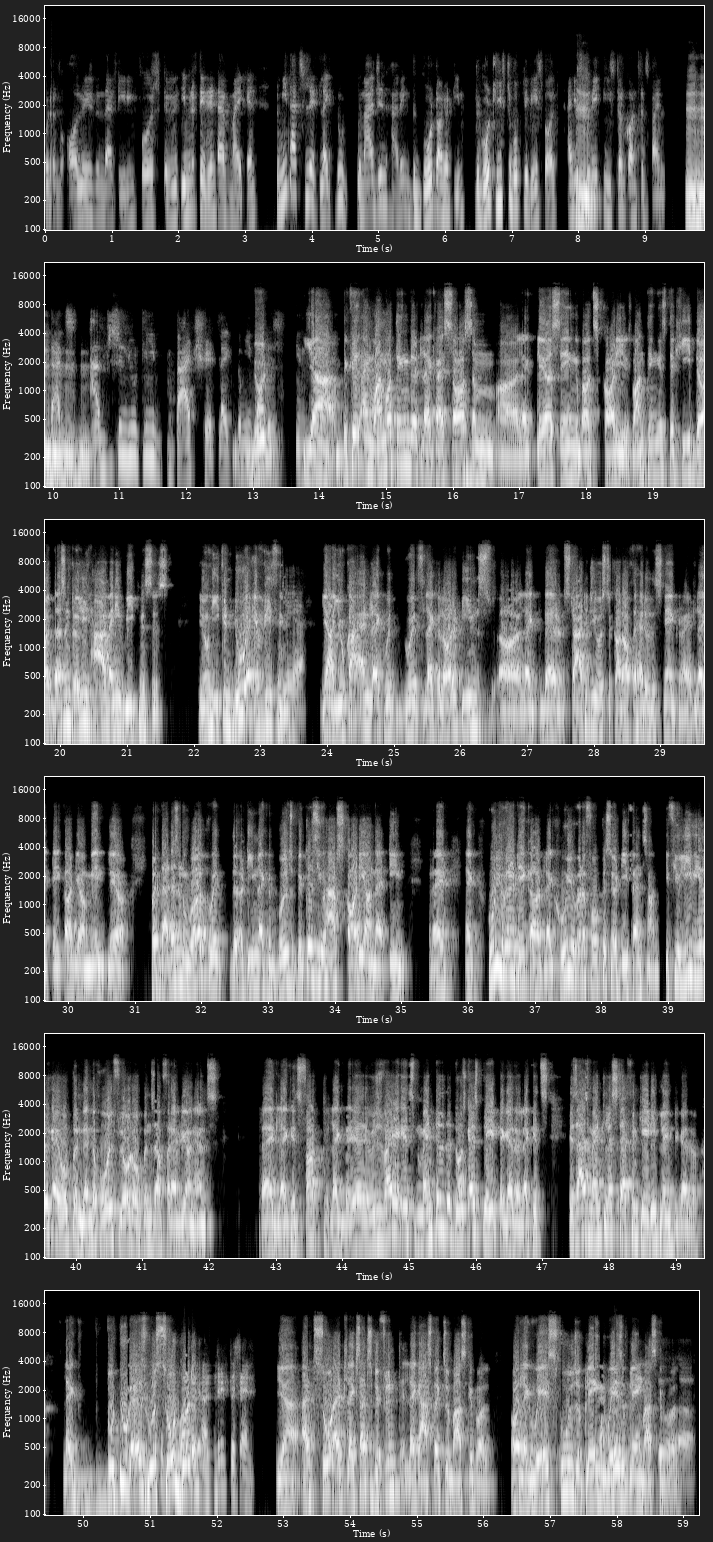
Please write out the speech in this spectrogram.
would have always been that leading force, even if they didn't have Mike. And to me, that's lit. Like, dude, imagine having the GOAT on your team. The GOAT leaves to go play baseball and you Hmm. still make the Eastern Conference final. Mhm, That's mhm, mhm. absolutely bad shit. Like, to me, Dude, that is insane. Yeah, because and one more thing that like I saw some uh, like players saying about Scotty is one thing is that he do- doesn't really have any weaknesses. You know, he can do everything. Yeah. Yeah, you can't. And like with with like a lot of teams, uh, like their strategy was to cut off the head of the snake, right? Like take out your main player. But that doesn't work with the, a team like the Bulls because you have Scotty on that team, right? Like who are you going to take out? Like who are you going to focus your defense on? If you leave either guy open, then the whole floor opens up for everyone else. Right, like it's fucked. Like, they- which is why it's mental that those guys played together. Like, it's it's as mental as Steph and KD playing together. Like, two guys who are so good One hundred percent. Yeah, at so at like such different like aspects of basketball or like ways schools of playing ways of playing basketball. So, uh,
